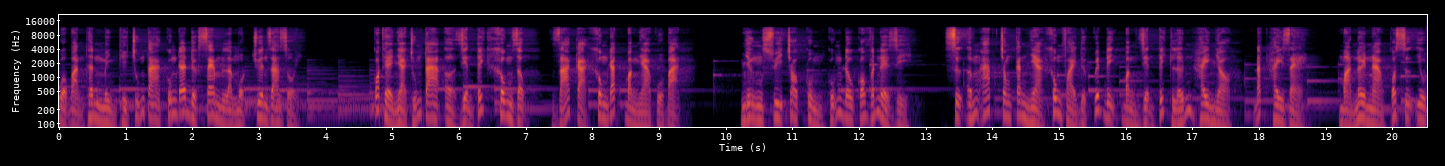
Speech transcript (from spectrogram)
của bản thân mình thì chúng ta cũng đã được xem là một chuyên gia rồi. Có thể nhà chúng ta ở diện tích không rộng, giá cả không đắt bằng nhà của bạn, nhưng suy cho cùng cũng đâu có vấn đề gì. Sự ấm áp trong căn nhà không phải được quyết định bằng diện tích lớn hay nhỏ, đắt hay rẻ, mà nơi nào có sự yêu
